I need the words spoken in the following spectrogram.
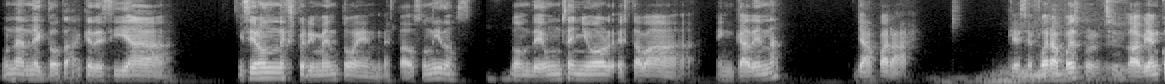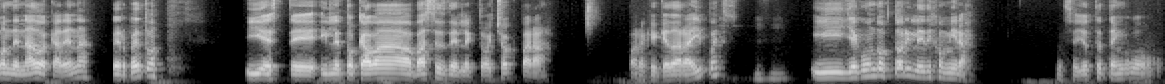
una anécdota que decía, hicieron un experimento en Estados Unidos, donde un señor estaba en cadena, ya para que se fuera, pues, pues la habían condenado a cadena perpetua. Y este, y le tocaba bases de electroshock para, para que quedara ahí, pues. Y llegó un doctor y le dijo, mira, dice, yo te tengo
